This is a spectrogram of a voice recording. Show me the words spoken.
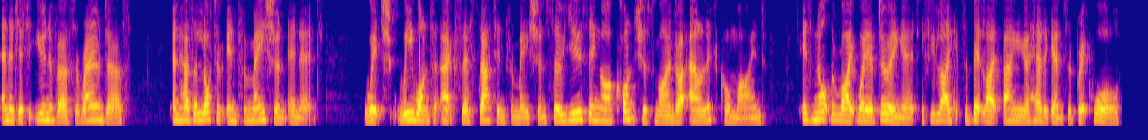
energetic universe around us, and has a lot of information in it, which we want to access that information. So, using our conscious mind, our analytical mind, is not the right way of doing it. If you like, it's a bit like banging your head against a brick wall.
